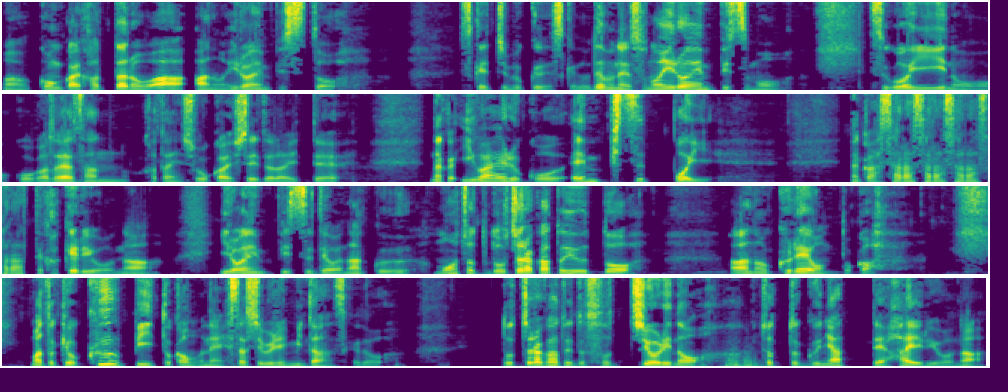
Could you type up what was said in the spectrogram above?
まあ今回買ったのは、あの、色鉛筆とスケッチブックですけど、でもね、その色鉛筆も、すごいいいのを、こう、画材屋さんの方に紹介していただいて、なんかいわゆるこう、鉛筆っぽい、なんかサラサラサラサラって書けるような色鉛筆ではなく、もうちょっとどちらかというと、あの、クレヨンとか、あと今日クーピーとかもね、久しぶりに見たんですけど、どちらかというとそっち寄りの、ちょっとぐにゃって入るような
